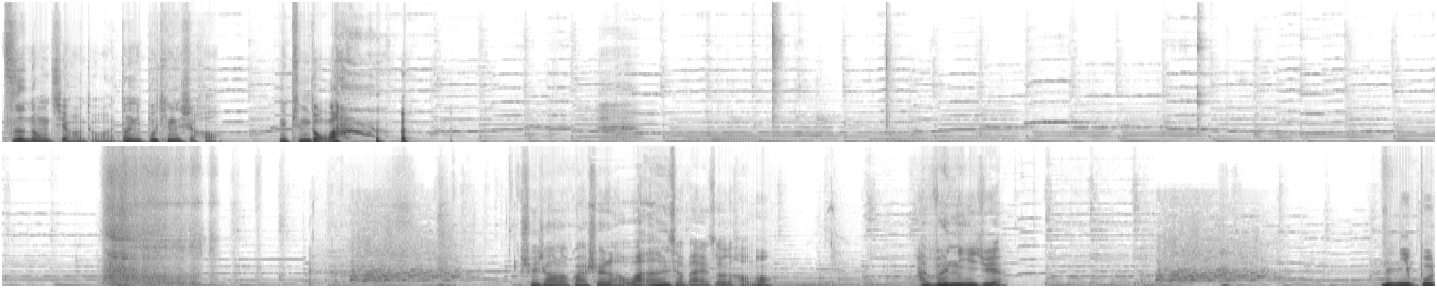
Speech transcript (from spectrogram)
自动切换通话，当你不听的时候，你听懂了。睡着了，挂睡了，晚安，小白，做个好梦。还问你一句，你不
